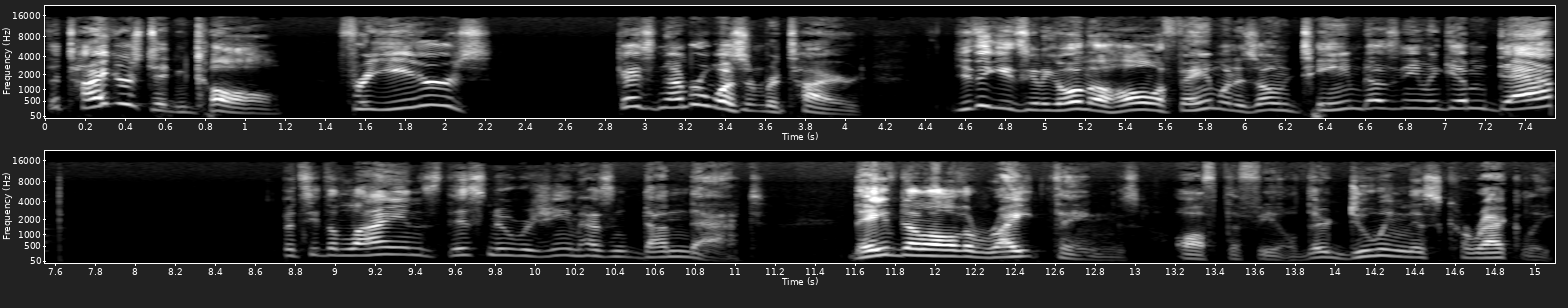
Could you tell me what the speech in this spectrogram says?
the Tigers didn't call for years. Guy's number wasn't retired. You think he's going to go in the Hall of Fame when his own team doesn't even give him DAP? But see, the Lions, this new regime hasn't done that. They've done all the right things off the field. They're doing this correctly.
